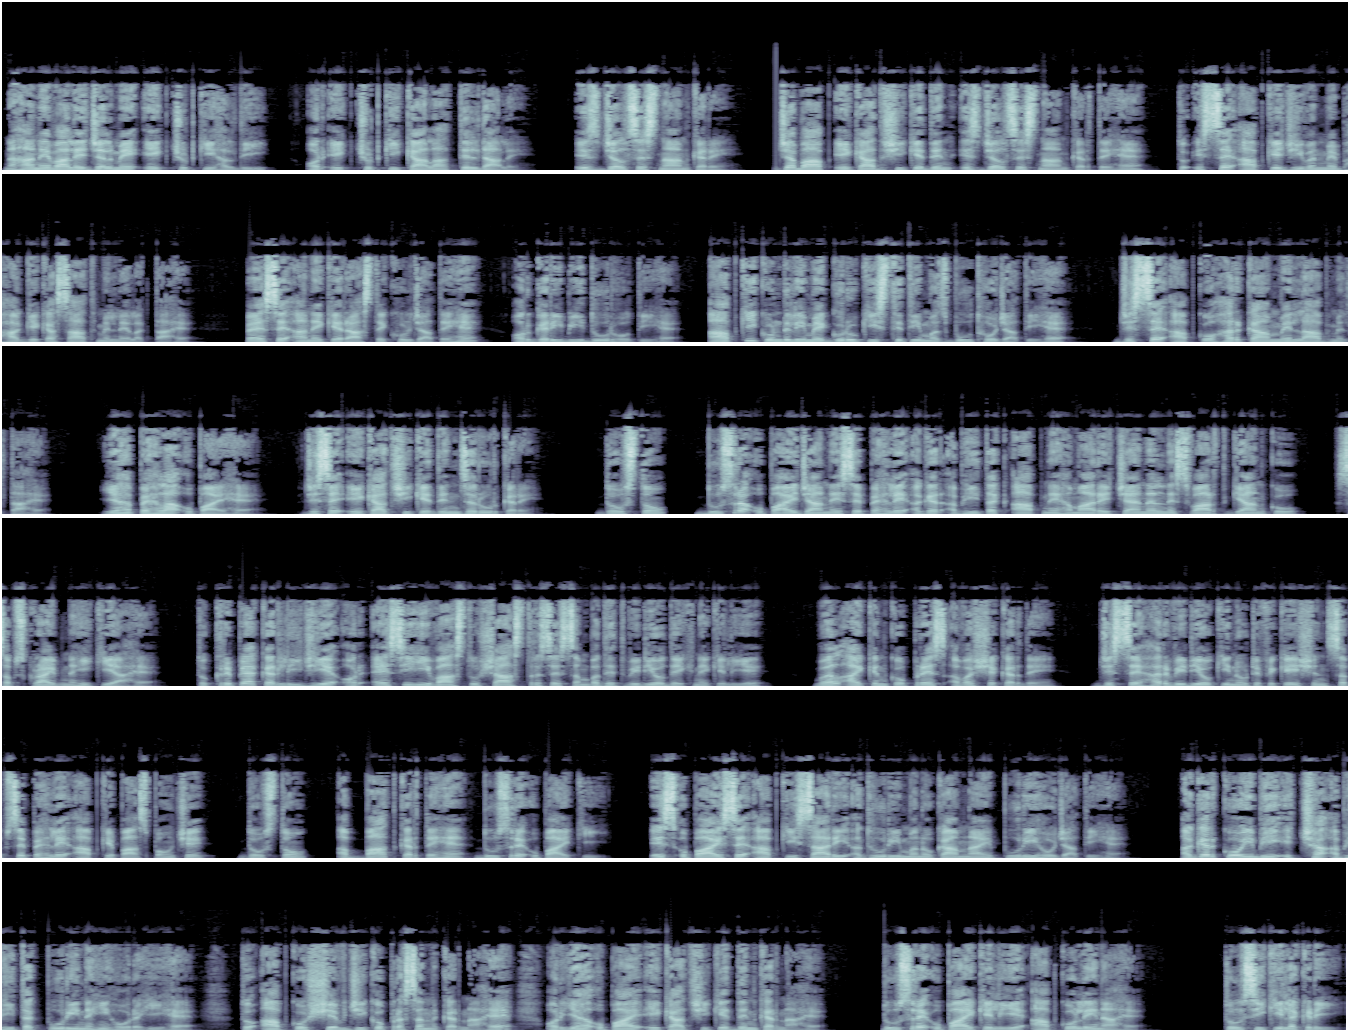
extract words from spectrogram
नहाने वाले जल में एक चुटकी हल्दी और एक चुटकी काला तिल डालें। इस जल से स्नान करें। जब आप एकादशी के दिन इस जल से स्नान करते हैं तो इससे आपके जीवन में भाग्य का साथ मिलने लगता है। पैसे आने के रास्ते खुल जाते हैं और गरीबी दूर होती है। आपकी कुंडली में गुरु की स्थिति मज़बूत हो जाती है, जिससे आपको हर काम में लाभ मिलता है। यह पहला उपाय है, जिसे एकादशी के दिन ज़रूर करें। दोस्तों, दूसरा उपाय जानने से पहले अगर अभी तक आपने हमारे चैनल निस्वार्थ ज्ञान को सब्सक्राइब नहीं किया है तो कृपया कर लीजिए और ऐसी ही वास्तुशास्त्र से संबंधित वीडियो देखने के लिए वेल आइकन को प्रेस अवश्य कर दें। जिससे हर वीडियो की नोटिफिकेशन सबसे पहले आपके पास पहुँचे। दोस्तों, अब बात करते हैं दूसरे उपाय की। इस उपाय से आपकी सारी अधूरी मनोकामनाएँ पूरी हो जाती हैं। अगर कोई भी इच्छा अभी तक पूरी नहीं हो रही है तो आपको शिव जी को प्रसन्न करना है और यह उपाय एकादशी के दिन करना है। दूसरे उपाय के लिए आपको लेना है तुलसी की लकड़ी।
